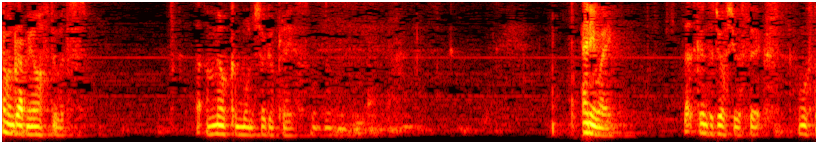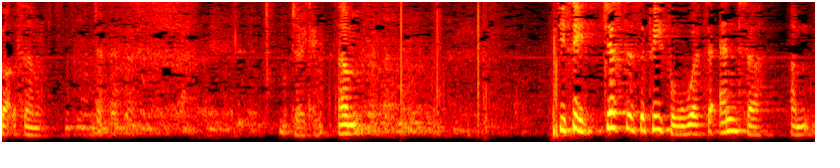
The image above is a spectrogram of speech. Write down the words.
Come and grab me afterwards. A milk and one sugar, please. Anyway, let's go into Joshua 6 and we'll start the sermon. Not joking. Um, do you see, just as the people were to enter um,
